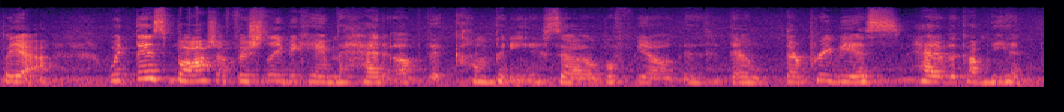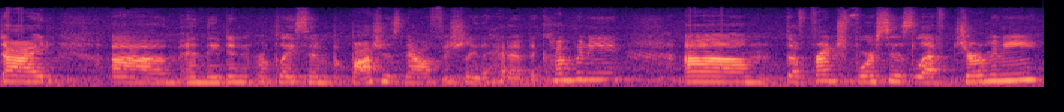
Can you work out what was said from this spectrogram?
but yeah, with this, Bosch officially became the head of the company. So you know, their their previous head of the company had died, um, and they didn't replace him. But Bosch is now officially the head of the company. Um, the French forces left Germany,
